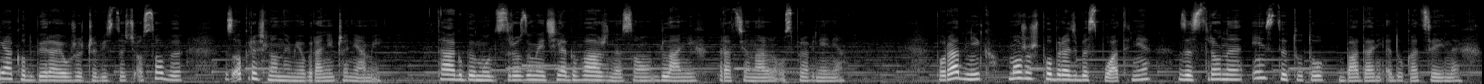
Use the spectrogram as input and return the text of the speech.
jak odbierają rzeczywistość osoby z określonymi ograniczeniami, tak by móc zrozumieć, jak ważne są dla nich racjonalne usprawnienia. Poradnik możesz pobrać bezpłatnie ze strony Instytutu Badań Edukacyjnych.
